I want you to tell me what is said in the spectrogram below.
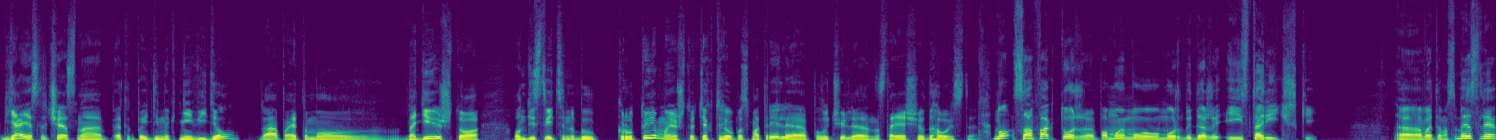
Я, если честно, этот поединок не видел, да, поэтому надеюсь, что он действительно был крутым, и что те, кто его посмотрели, получили настоящее удовольствие. Но сам факт тоже, по-моему, может быть даже и исторический э, в этом смысле.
